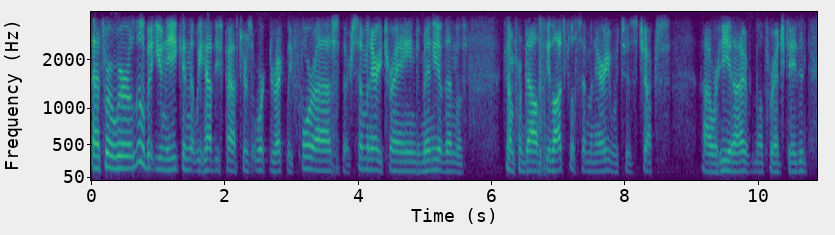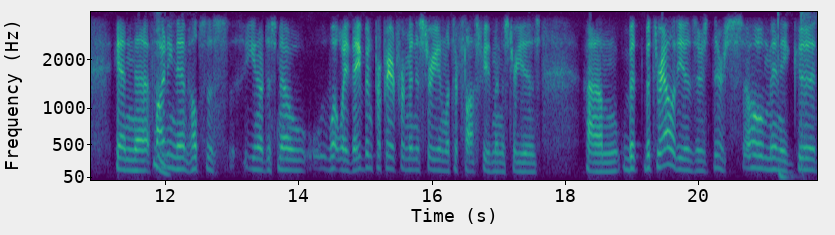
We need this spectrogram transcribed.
that's where we're a little bit unique in that we have these pastors that work directly for us. They're seminary trained. Many of them have come from Dallas Theological Seminary, which is Chuck's, uh, where he and I both were educated. And uh, finding them helps us, you know, just know what way they've been prepared for ministry and what their philosophy of ministry is. Um, but but the reality is, there's there's so many good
